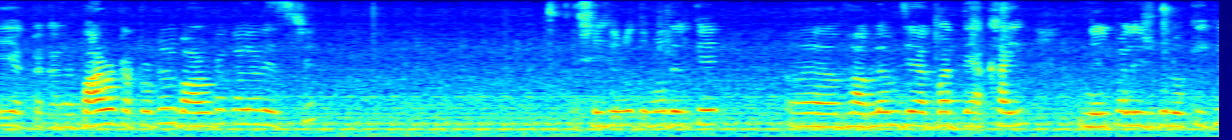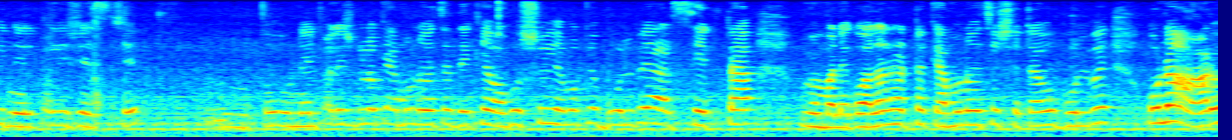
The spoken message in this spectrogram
এই একটা কালার বারোটা টোটাল বারোটা কালার এসছে। সেই জন্য তোমাদেরকে ভাবলাম যে একবার দেখাই নেল পালিশগুলো কী কী নেল পালিশ এসছে। তো নেল পালিশগুলো কেমন হয়েছে দেখে অবশ্যই আমাকে বলবে, আর সেটটা মানে গলার হারটা কেমন হয়েছে সেটাও বলবে। ওনা আরও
